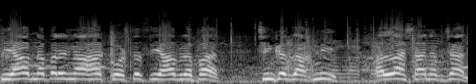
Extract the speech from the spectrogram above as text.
سیحاب نپر ناحق کوشت سیحاب نپر چنک زخمی۔ اللہ شان افجان۔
